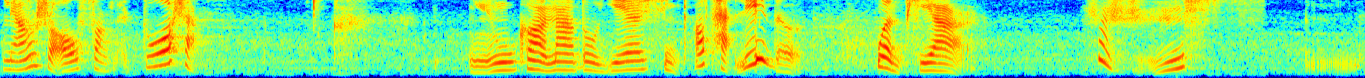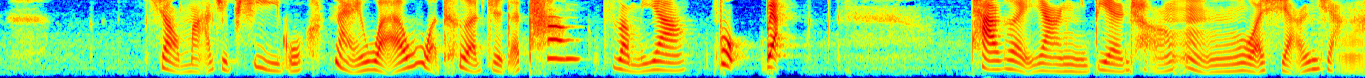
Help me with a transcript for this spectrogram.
两手放在桌上。女巫科尔纳杜耶兴高采烈的问皮尔：“哼，小麻雀屁股，来碗我特制的汤，怎么样？”不。它可以让你变成，嗯，我想想啊，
